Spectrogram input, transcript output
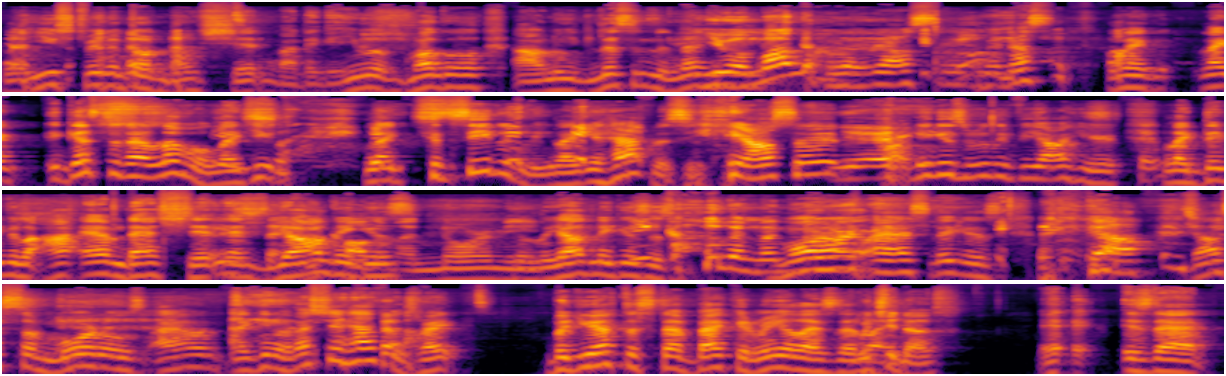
like you straight up don't know shit, my nigga. You a muggle. I don't need to listen to nothing. You a muggle? Like, you know I'm saying? Like, that's like like it gets to that level. Like you like conceitedly, like it happens. You know what I'm saying? Yeah. Our niggas really be out here like they be like, I am that shit, He and said- y'all he niggas, him a normie. y'all niggas He is called him a mortal ass niggas. y'all, y'all some mortals. I don't like you know that shit happens, right? But you have to step back and realize that Which like, it does. is that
